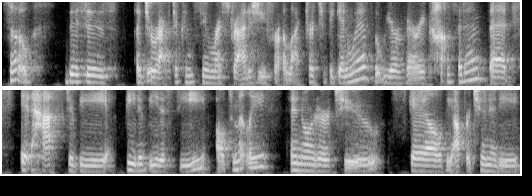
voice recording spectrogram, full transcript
So this is a direct to consumer strategy for Elektra to begin with, but we are very confident that it has to be B2B to C ultimately in order to scale the opportunity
